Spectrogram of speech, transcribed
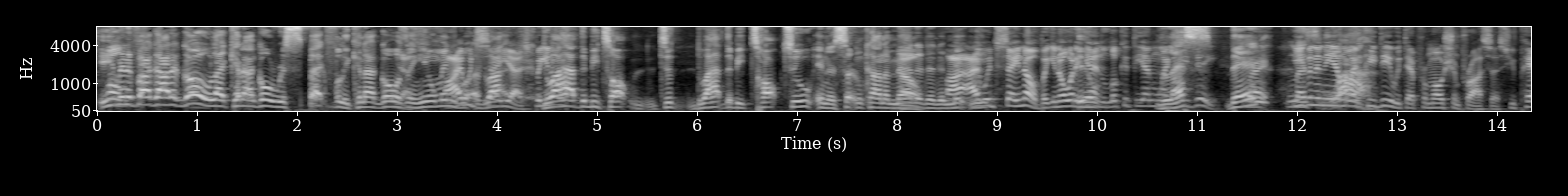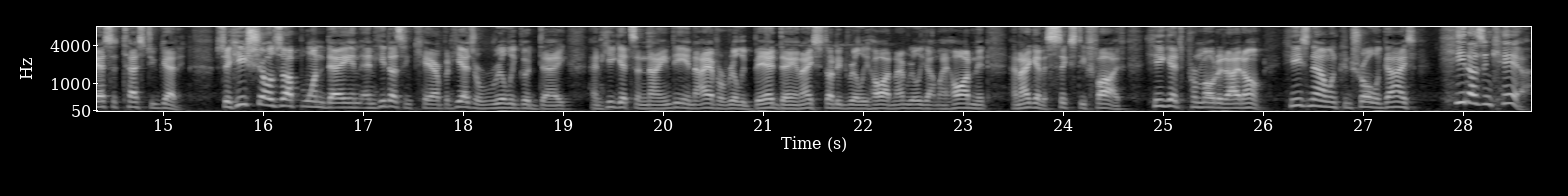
people, even oh. if I gotta go, like, can I go respectfully? Can I go as a human? I would do say yes, but do you I have to be talked to? Do I have to be talked to in a certain kind of manner that it I, I would say no. But you know what? Again, look at the NYPD. less than Right. Even in the Why? NYPD with their promotion process, you pass a test, you get it. So he shows up one day and, and he doesn't care, but he has a really good day and he gets a 90, and I have a really bad day and I studied really hard and I really got my heart in it and I get a 65. He gets promoted, I don't. He's now in control of guys. He doesn't care.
